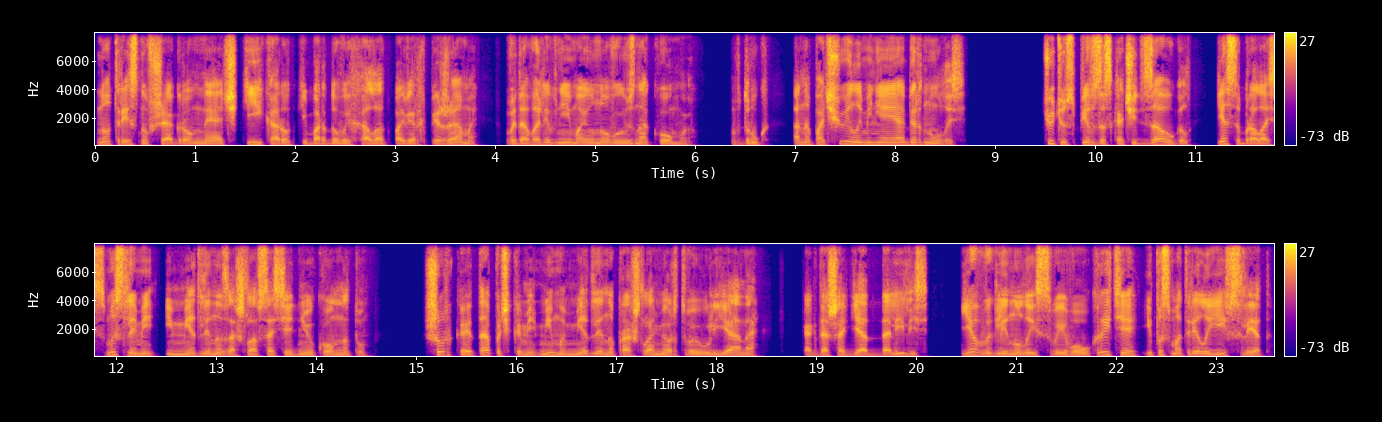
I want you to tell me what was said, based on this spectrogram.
Но треснувшие огромные очки и короткий бордовый халат поверх пижамы выдавали в ней мою новую знакомую. Вдруг она почуяла меня и обернулась. Чуть успев заскочить за угол, я собралась с мыслями и медленно зашла в соседнюю комнату. Шоркая тапочками, мимо медленно прошла мертвая Ульяна. Когда шаги отдалились, я выглянула из своего укрытия и посмотрела ей вслед.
